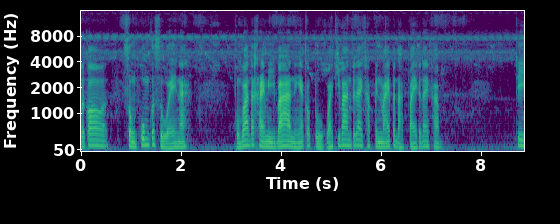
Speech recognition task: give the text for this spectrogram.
แล้วก็ทรงพุ่มก็สวยนะ ผมว่าถ้าใครมีบ้านอย่างเงี้ยก็ปลูกไว้ที่บ้านก็ได้ครับ เป็นไม้ประดับไปก็ได้ครับ ที่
